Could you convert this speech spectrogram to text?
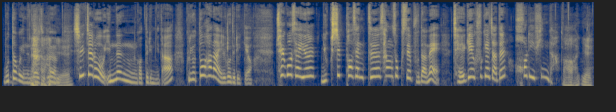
못 하고 있는데 지금 예. 실제로 있는 것들입니다. 그리고 또 하나 읽어드릴게요. 최고 세율 60% 상속세 부담에 재계 후계자들 허리 휜다. 아 예,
